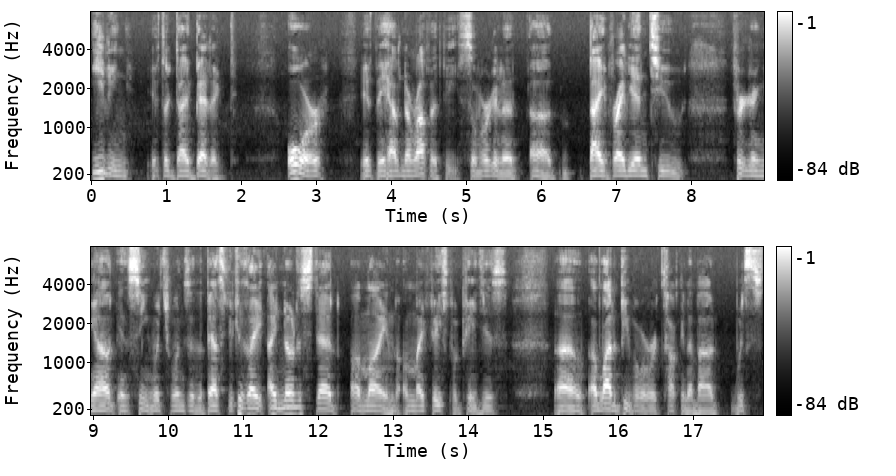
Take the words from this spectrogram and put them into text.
eating if they're diabetic or if they have neuropathy. So we're going to uh, dive right into figuring out and seeing which ones are the best because I, I noticed that online on my Facebook pages, uh, a lot of people were talking about which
